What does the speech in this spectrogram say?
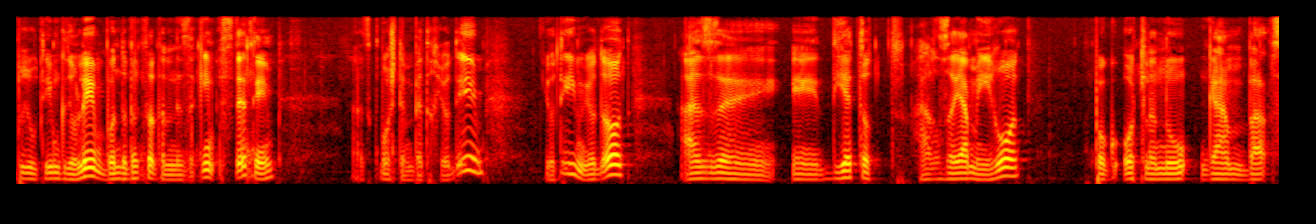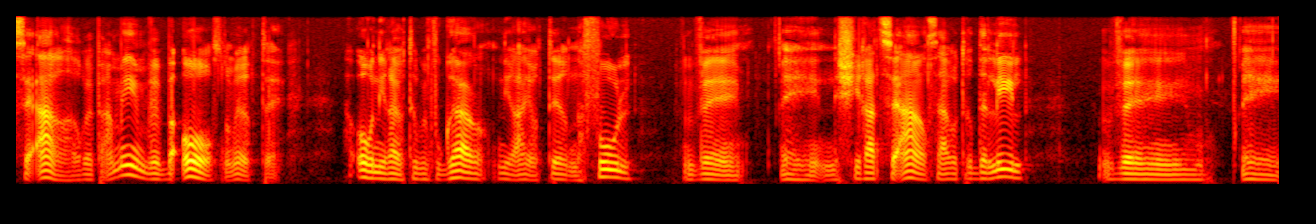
בריאותיים גדולים, בואו נדבר קצת על נזקים אסתטיים. אז כמו שאתם בטח יודעים, יודעים, יודעות, אז אה, אה, דיאטות הרזייה מהירות פוגעות לנו גם בשיער הרבה פעמים ובעור, זאת אומרת, אה, העור נראה יותר מבוגר, נראה יותר נפול, ונשירת אה, שיער, שיער יותר דליל, ו, אה,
